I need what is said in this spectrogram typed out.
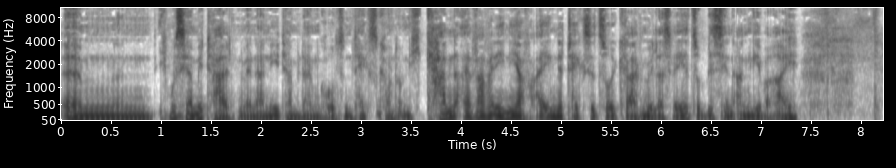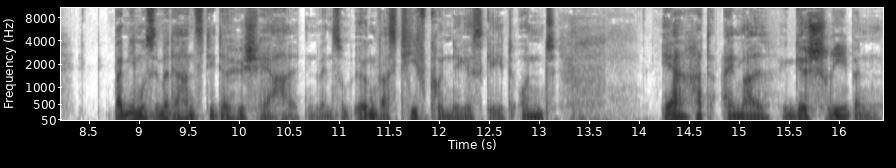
ähm, ich muss ja mithalten, wenn Anita mit einem großen Text kommt. Und ich kann einfach, wenn ich nicht auf eigene Texte zurückgreifen will, das wäre jetzt so ein bisschen Angeberei. Bei mir muss immer der Hans-Dieter Hüsch herhalten, wenn es um irgendwas Tiefgründiges geht. Und er hat einmal geschrieben,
